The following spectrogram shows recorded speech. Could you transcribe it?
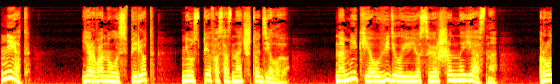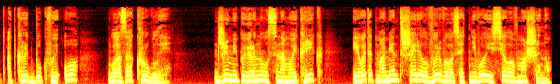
Нет!» Я рванулась вперед, не успев осознать, что делаю. На миг я увидела ее совершенно ясно — Рот открыт буквой «О», глаза круглые. Джимми повернулся на мой крик, и в этот момент Шерил вырвалась от него и села в машину.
